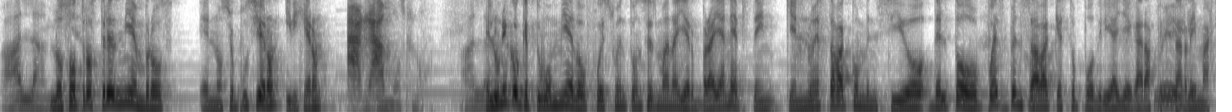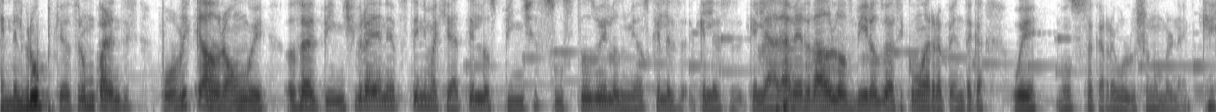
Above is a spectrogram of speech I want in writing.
A Los otros tres miembros eh, no se opusieron y dijeron, hagámoslo. El único que tuvo miedo fue su entonces manager Brian Epstein, quien no estaba convencido del todo, pues pensaba que esto podría llegar a afectar la imagen del grupo. Quiero hacer un paréntesis. Pobre cabrón, güey. O sea, el pinche Brian Epstein, imagínate los pinches sustos, güey, los míos que les, que les, que le ha de haber dado los Beatles, güey, así como de repente acá, güey, vamos a sacar Revolution Number 9. ¿Qué?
